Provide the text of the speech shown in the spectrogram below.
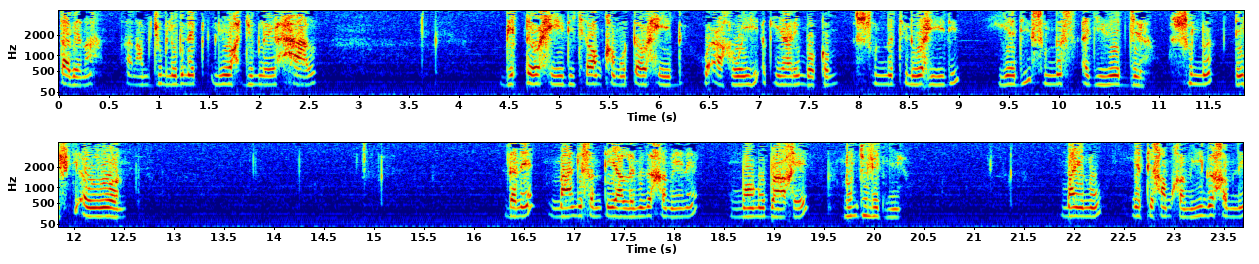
tabe na. Maanaam jumla bu nekk li wax jumlay xaal. Bi tawxiid ci xam-xamu tawxiid wa axawayhi ak yaari mbokkam sunnatil waxiidi yadi sunnas aji wéet ja sunna day fi aw yoon dane maa ngi sant yàlla mi nga xamee ne moonu baaxee nun jullit ñi may nu ñetti xam-xam yi nga xam ne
